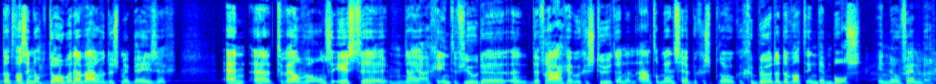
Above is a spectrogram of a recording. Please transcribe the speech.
Dat was in oktober, daar waren we dus mee bezig. En eh, terwijl we onze eerste nou ja, geïnterviewde uh, de vraag hebben gestuurd en een aantal mensen hebben gesproken, gebeurde er wat in Den Bosch in november.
